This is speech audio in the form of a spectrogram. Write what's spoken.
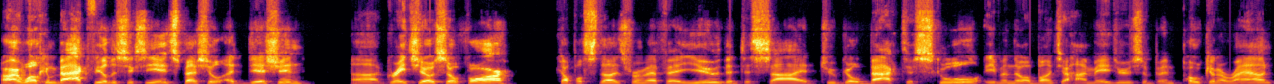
All right, welcome back. Field of 68 special edition. Uh, great show so far. A couple studs from FAU that decide to go back to school, even though a bunch of high majors have been poking around.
